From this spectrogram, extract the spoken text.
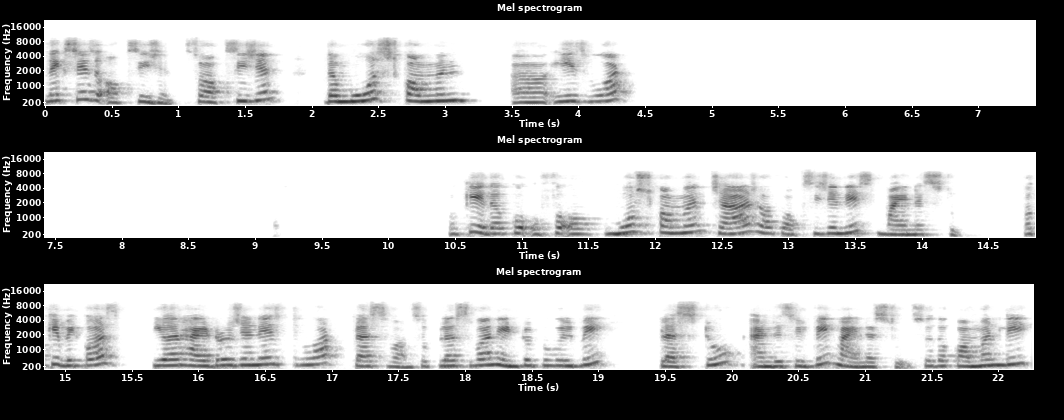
Next is oxygen. So oxygen, the most common uh, is what? Okay, the co most common charge of oxygen is minus 2. Okay, because your hydrogen is what? Plus 1. So plus 1 into 2 will be plus 2 and this will be minus 2. So the commonly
